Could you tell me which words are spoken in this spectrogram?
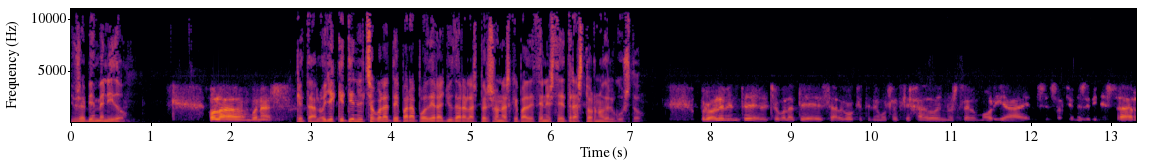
Josep, bienvenido. Hola, buenas. ¿Qué tal? Oye, ¿qué tiene el chocolate para poder ayudar a las personas que padecen este trastorno del gusto? Probablemente el chocolate es algo que tenemos reflejado en nuestra memoria, en sensaciones de bienestar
